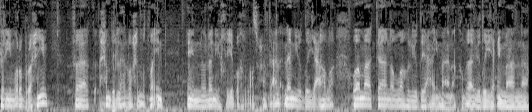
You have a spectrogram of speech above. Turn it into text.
كريم ورب رحيم فالحمد لله الواحد مطمئن إنه لن يخيبه الله سبحانه وتعالى، لن يضيعه الله، وما كان الله ليضيع إيمانكم، لا يضيع إيماننا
